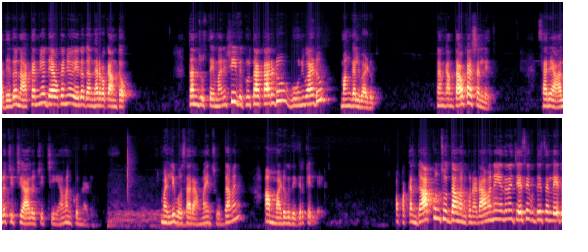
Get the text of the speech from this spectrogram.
అదేదో నాకన్యో దేవకన్యో ఏదో గంధర్వకాంతో. తను చూస్తే మనిషి వికృతాకారుడు గూనివాడు మంగలివాడు. తనకు అంత అవకాశం లేదు. సరే ఆలోచించి ఆలోచించి ఏమనుకున్నాడు? మళ్ళీ ఓసారి అమ్మాయిని చూద్దామని ఆ మడుగు దగ్గరికి వెళ్ళాడు. ఒక పక్కన దాక్కుని చూద్దాం అనుకున్నాడు. ఆమెనే ఏదైనా చేసే ఉద్దేశం లేదు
